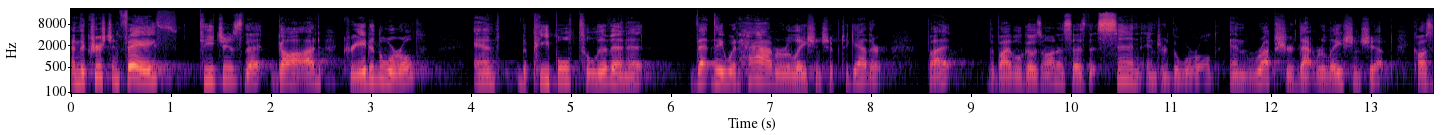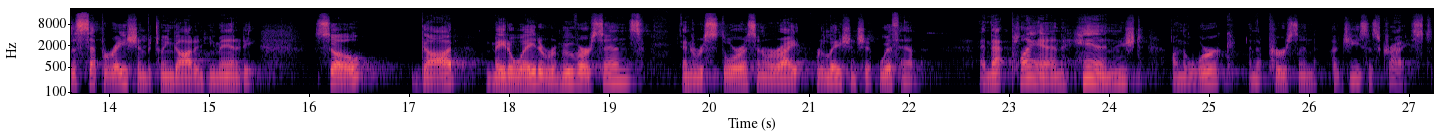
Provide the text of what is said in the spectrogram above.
And the Christian faith teaches that God created the world and the people to live in it, that they would have a relationship together. But the Bible goes on and says that sin entered the world and ruptured that relationship, caused a separation between God and humanity. So, God made a way to remove our sins and to restore us in a right relationship with Him. And that plan hinged on the work and the person of Jesus Christ.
